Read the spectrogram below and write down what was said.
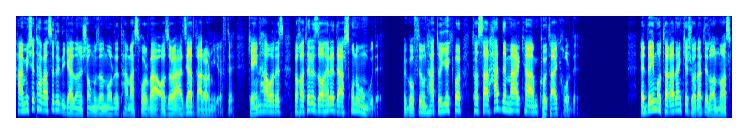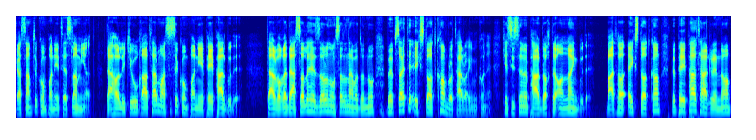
همیشه توسط دیگر دانش آموزان مورد تمسخر و آزار و اذیت قرار می گرفته که این حوادث به خاطر ظاهر درسخون اون بوده. به گفته اون حتی یک بار تا سرحد مرگ هم کتک خورده. عده‌ای معتقدن که شهرت ایلان ماسک از سمت کمپانی تسلا میاد در حالی که او قبلتر مؤسس کمپانی PayPal بوده. در واقع در سال 1999 وبسایت x.com رو طراحی می‌کنه که سیستم پرداخت آنلاین بوده. بعدها x.com به PayPal تغییر نام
